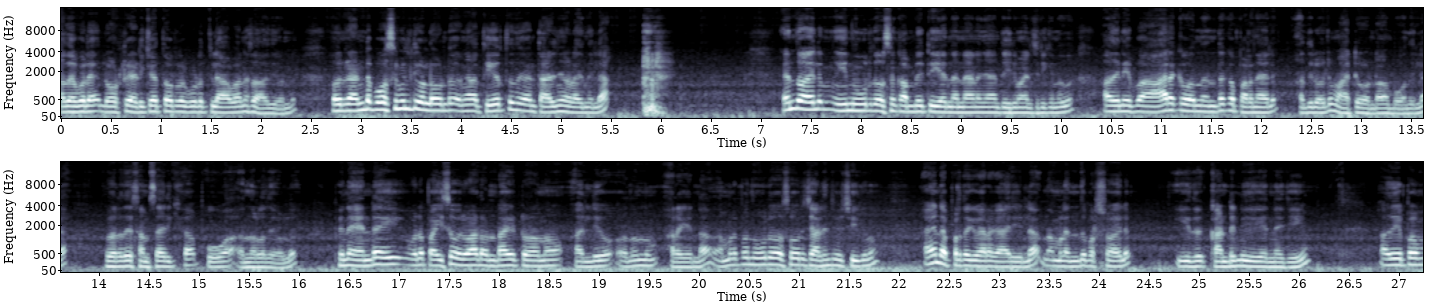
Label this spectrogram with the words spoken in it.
അതേപോലെ ലോട്ടറി അടിക്കാത്തവരുടെ കൂട്ടത്തിലാവാനും സാധ്യതയുണ്ട്. അതുകൊണ്ട് രണ്ട് പോസിബിലിറ്റി ഉള്ളതുകൊണ്ട് അങ്ങനെ തീർത്ത് ഞാൻ തഴഞ്ഞു കളയുന്നില്ല. എന്തായാലും ഈ നൂറ് ദിവസം കംപ്ലീറ്റ് ചെയ്യാൻ തന്നെയാണ് ഞാൻ തീരുമാനിച്ചിരിക്കുന്നത്. അതിനിപ്പോൾ ആരൊക്കെ വന്ന് എന്തൊക്കെ പറഞ്ഞാലും അതിലൊരു മാറ്റം ഉണ്ടാകാൻ പോകുന്നില്ല. വെറുതെ സംസാരിക്കുക പോവുക എന്നുള്ളതേ ഉള്ളൂ. പിന്നെ എന്റെ ഈ ഇവിടെ പൈസ ഒരുപാട് ഉണ്ടായിട്ടാണോ അല്ലയോ അതൊന്നും അറിയണ്ട. നമ്മളിപ്പോൾ നൂറ് ദിവസം ഒരു ചലഞ്ച് വെച്ചിരിക്കുന്നു. അതിന്റെ അപ്പുറത്തേക്ക് വേറെ കാര്യമില്ല. നമ്മൾ എന്ത് പ്രശ്നമായാലും ഇത് കണ്ടിന്യൂ ചെയ്യുക തന്നെ ചെയ്യും. അതിപ്പം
